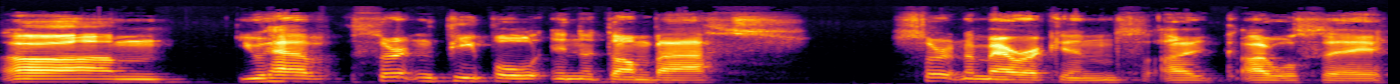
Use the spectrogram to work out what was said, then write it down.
um, you have certain people in the Donbass certain Americans, I I will say,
